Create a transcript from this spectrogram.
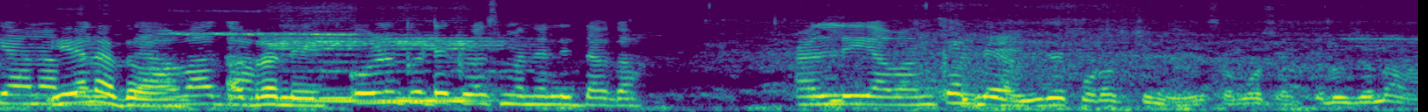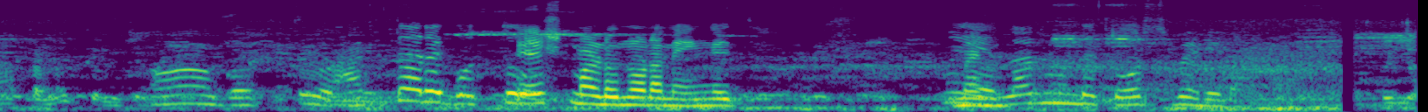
ಜ್ಞಾನ ಏನದು? ಬರುತ್ತೆ, ಆವಾಗ ಅದರಲ್ಲಿ? ಕೋಣಗುಡ್ಡೆ ಕ್ರಾಸ್ ಮನೇಲಿದ್ದಾಗ. ಅಲ್ಲಿ ಅವ ಅಂಕಲ್ ಹಂಗೆ ಕೊಡೋಗ್ತೀನಿ. ಸಮೋಸ ಕೆಲವು ಜನ ಹಾಕಲ್ಲ ಕೆಲವು ಜನ ಹಾಂ ಗೊತ್ತು. ಹಾಕ್ತಾರೆ ಗೊತ್ತು. ಟೇಸ್ಟ್ ಮಾಡು ನೋಡೋಣ ಹೆಂಗೈತೆ. ಎಲ್ಲರ ಮುಂದೆ ತೋರಿಸ್ಬೇಡಿ. ಇಲ್ಲ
